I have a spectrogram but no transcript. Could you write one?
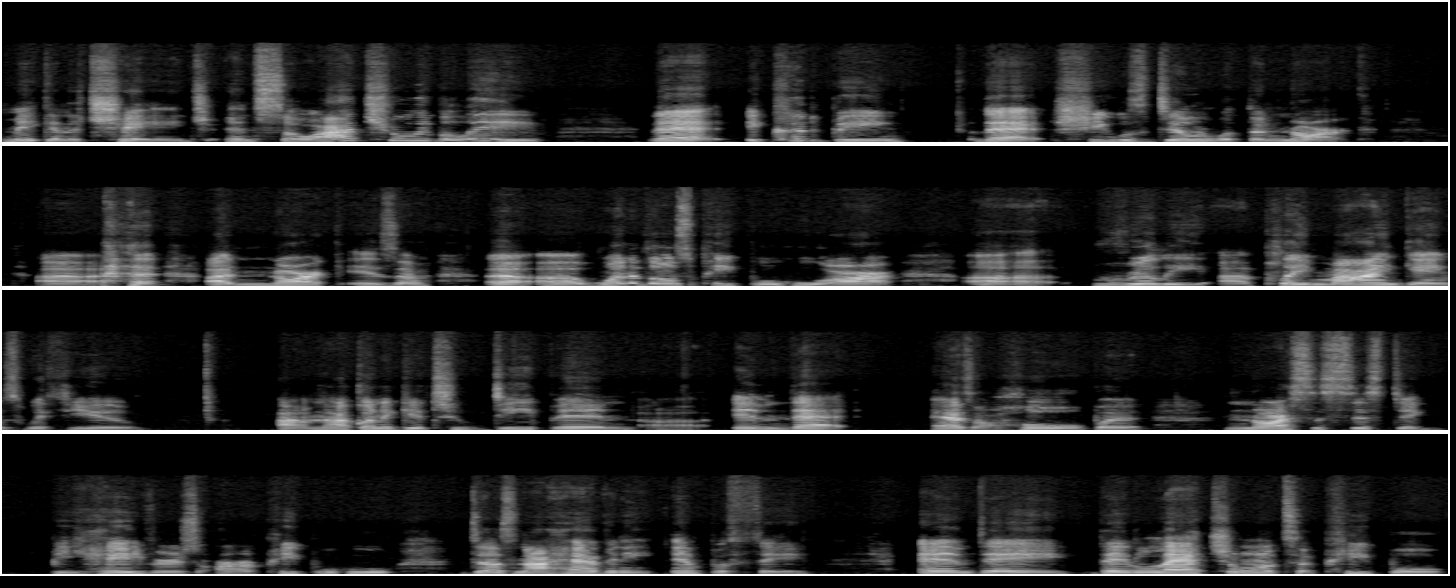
making a change. And so I truly believe that it could be that she was dealing with the narc uh, a narc is a, a, one of those people who are uh, really uh, play mind games with you. I'm not going to get too deep in uh, in that as a whole, but narcissistic behaviors are people who does not have any empathy, and they they latch on to people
